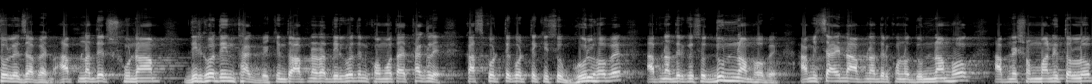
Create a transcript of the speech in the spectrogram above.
চলে যাবেন। আপনাদের সুনাম দীর্ঘদিন থাকবে, কিন্তু আপনারা দীর্ঘদিন ক্ষমতায় থাকলে কাজ করতে করতে কিছু ভুল হবে, আপনাদের কিছু দুর্নাম হবে। আমি চাই না আপনাদের কোনো দুর্নাম হোক, আপনি সম্মানিত লোক,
